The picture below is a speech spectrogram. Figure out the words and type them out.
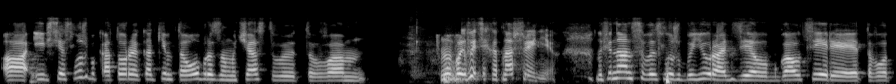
а, и все службы, которые каким-то образом участвуют в ну, в этих отношениях. Но финансовые службы, юроотдел, бухгалтерия – это вот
